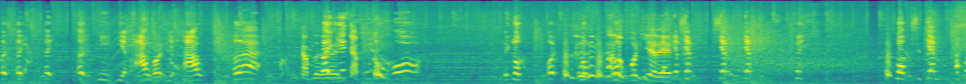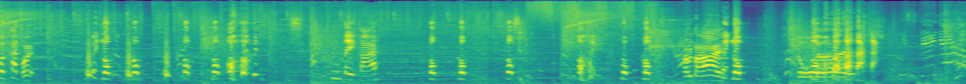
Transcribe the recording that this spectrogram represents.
เอ้ยเอ้ยเอ้ยเอ้ยนี่เหยียบเท้าเหยียบเท้า เออจับเลยเฮ้ยเหี้ยจับกูตุ้มโอ้เฮ้ยหลบเฮ้ยหลบถ้าหลบโคตรเหี้ยเลยยับยับยับยับเฮ้ยหลบยับอัปเปอร์คัตเฮ้ยเฮ้ยหลบหลบหลบหลบโอ้ยเตะขาหลบหลบหลบโอ้ยหลบ หลบฆ่าไม่ตายเฮ้ยหลบโดนหลบเลย Twisting arrow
